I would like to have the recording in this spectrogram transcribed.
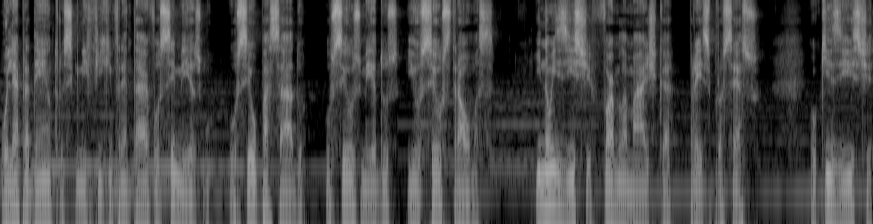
Olhar para dentro significa enfrentar você mesmo o seu passado, os seus medos e os seus traumas. E não existe fórmula mágica para esse processo. O que existe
